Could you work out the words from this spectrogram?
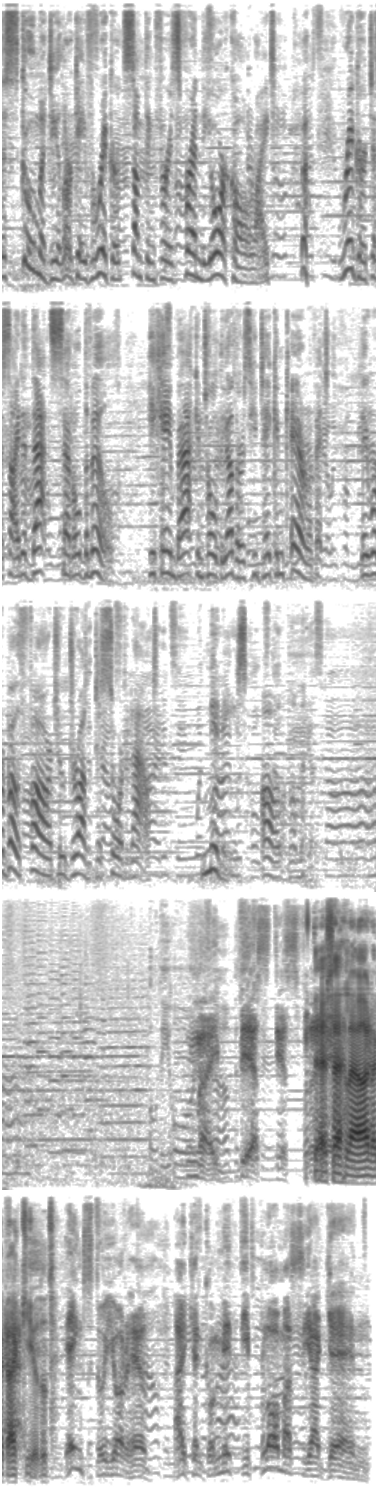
The skooma dealer gave Rigurt something for his friend the orc, all right. Rigard decided that settled the bill. He came back and told the others he'd taken care of it. They were both far too drunk to sort it out. Ninnies, all of them. My bestest friend. Tää sählää aina kaikki jutut. Thanks to your help, I can commit diplomacy again.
